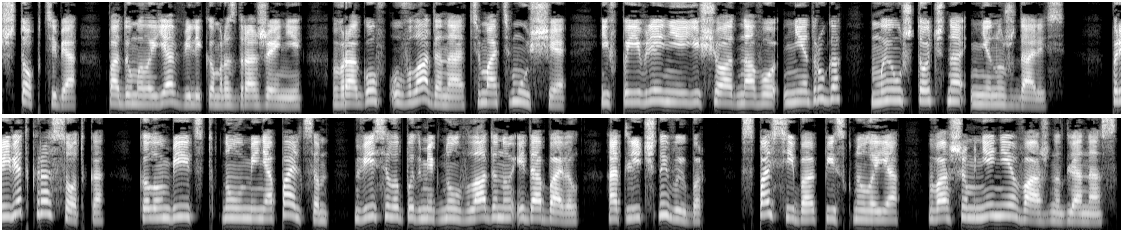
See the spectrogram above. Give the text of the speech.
«Чтоб тебя!» — подумала я в великом раздражении. Врагов у Владана тьма тьмущая, и в появлении еще одного недруга мы уж точно не нуждались. «Привет, красотка!» Колумбиец ткнул меня пальцем, весело подмигнул Владану и добавил «Отличный выбор». «Спасибо», — пискнула я, — «ваше мнение важно для нас».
